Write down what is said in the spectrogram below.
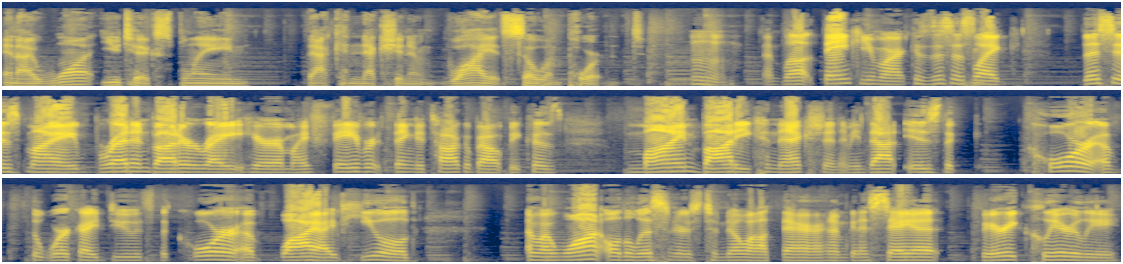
and I want you to explain that connection and why it's so important. Mm, I love, thank you, Marc, because this is like this is my bread and butter right here, my favorite thing to talk about because mind body connection. I mean, that is the core of the work I do. It's the core of why I've healed. And I want all the listeners to know out there, and I'm going to say it very clearly,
